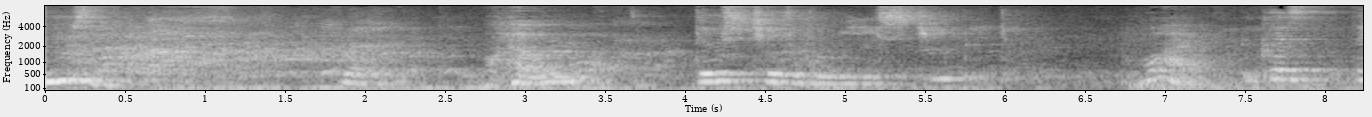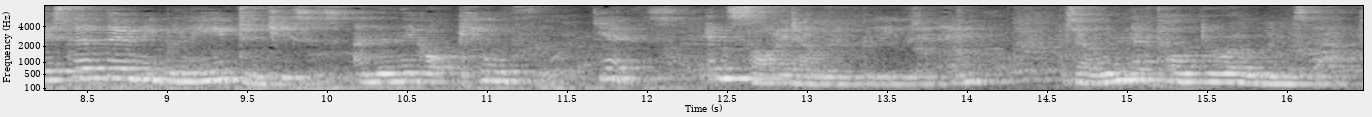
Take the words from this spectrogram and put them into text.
music. Well, well, what? Those children were really stupid. Why? Because they said they only believed in Jesus and then they got killed for it. Yes, inside I would have believed in him, but I wouldn't have told the Romans that.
